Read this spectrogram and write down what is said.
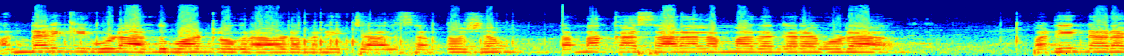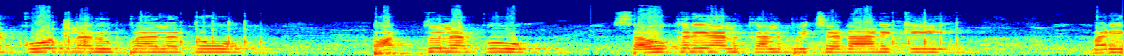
అందరికీ కూడా అందుబాటులోకి రావడం అనేది చాలా సంతోషం. తమ్మక్క సారాలమ్మ దగ్గర కూడా పదిన్నర కోట్ల రూపాయలతో భక్తులకు సౌకర్యాలు కల్పించడానికి మరి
